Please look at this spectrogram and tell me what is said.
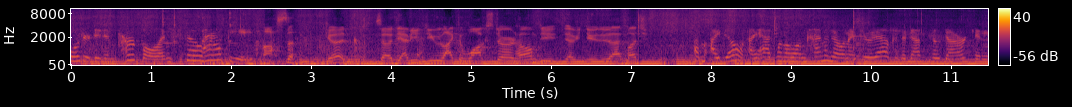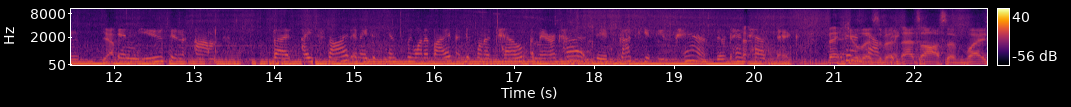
ordered it in purple. I'm so happy. Awesome. Good. So, do- have you do you like the wok stir at home? Do you have you do you do that much? Um, I don't. I had one a long time ago and I threw it out because it got so dark and Yep. and used. And um, but I saw it and I just instantly want to buy it. I just want to tell America they've got to get these pants. They're fantastic. Thank you, Elizabeth. That's awesome. I,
